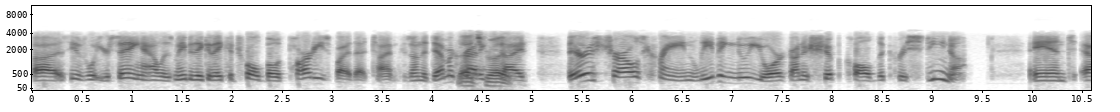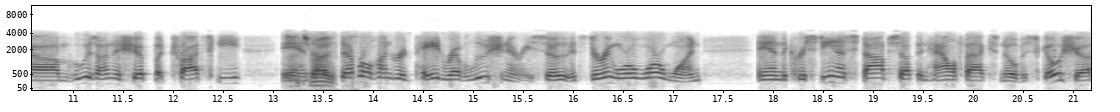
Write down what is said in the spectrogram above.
uh, it seems what you're saying, Hal, is maybe they they controlled both parties by that time. Because on the Democratic right. side, there is Charles Crane leaving New York on a ship called the Christina, and um, who was on the ship but Trotsky and right. uh, several hundred paid revolutionaries. So it's during World War One and the Christina stops up in Halifax, Nova Scotia,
